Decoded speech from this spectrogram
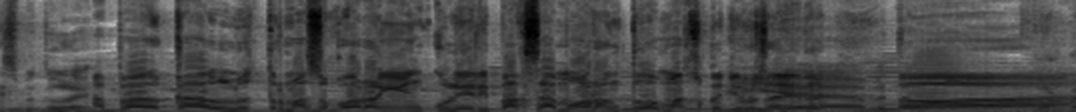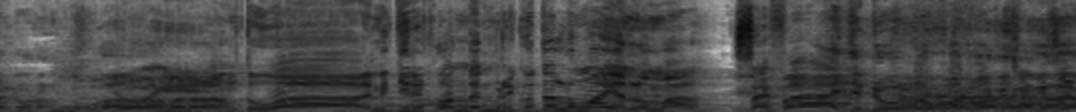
sebetulnya. Apakah lu termasuk orang yang kuliah dipaksa sama orang tua masuk ke jurusan Iya, itu? betul. Oh. Orang tua. Korban orang tua. Ini jadi konten berikutnya lumayan loh mal. Save aja dulu buat podcast kita.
